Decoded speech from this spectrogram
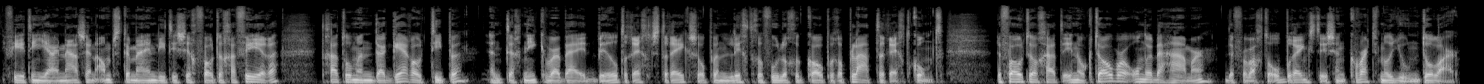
Veertien jaar na zijn ambtstermijn liet hij zich fotograferen. Het gaat om een daguerreotype, een techniek waarbij het beeld rechtstreeks op een lichtgevoelige koperen plaat terechtkomt. De foto gaat in oktober onder de hamer. De verwachte opbrengst is een kwart miljoen dollar.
